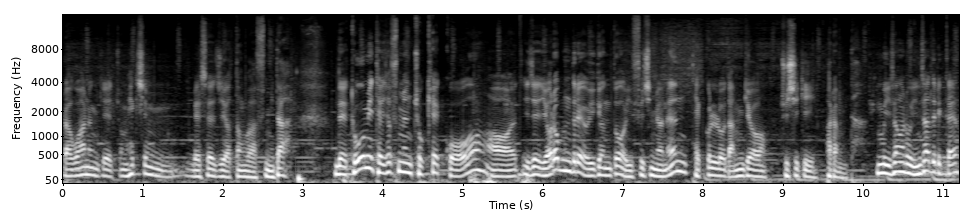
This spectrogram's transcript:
라고 하는 게 좀 핵심 메시지였던 것 같습니다. 네, 도움이 되셨으면 좋겠고 어, 이제 여러분들의 의견도 있으시면은 댓글로 남겨 주시기 바랍니다. 뭐 이상으로 인사드릴까요?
